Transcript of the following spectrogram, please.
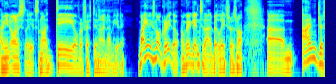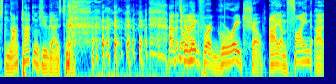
I mean, honestly, it's not a day over fifty nine. I'm hearing. My hearing's not great though. I'm going to get into that a bit later as well. Um, I'm just not talking to you guys today. uh, but It's no, going I to am, make for a great show. I am fine. Uh,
